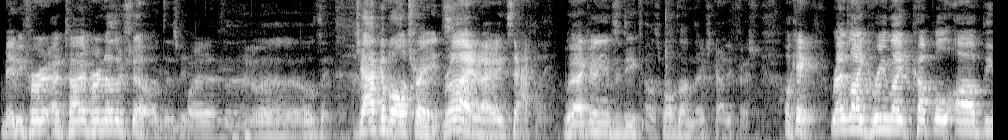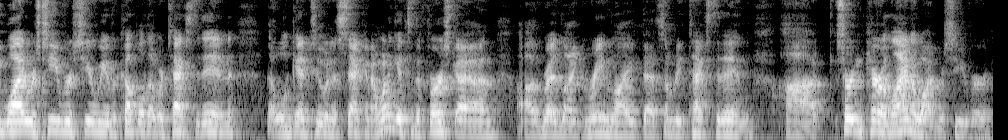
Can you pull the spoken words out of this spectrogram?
maybe for a time for another show at this point. Uh, we'll see. jack of all trades. Right, right, exactly. Without getting into details. Well done there, Scotty Fish. Okay, red light, green light, couple of the wide receivers here. We have a couple that were texted in that we'll get to in a second. I want to get to the first guy on uh, red light, green light that somebody texted in. Uh, certain Carolina wide receiver,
